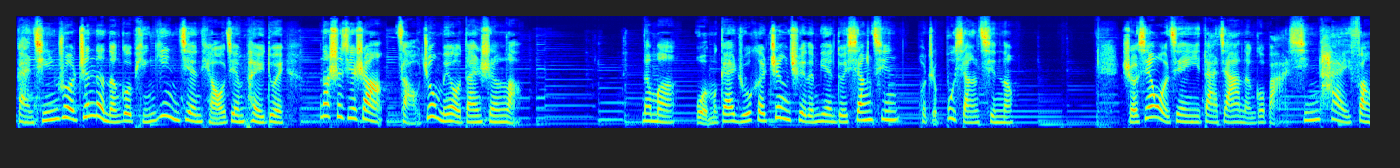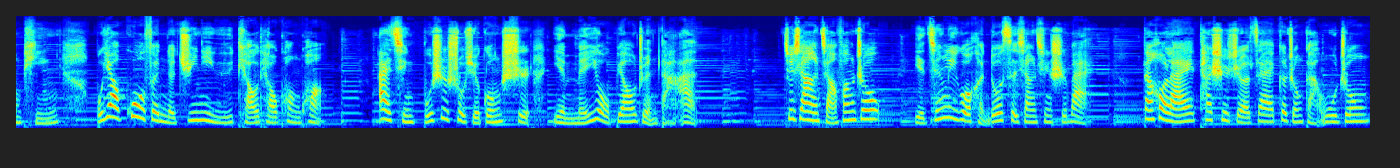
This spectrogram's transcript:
感情若真的能够凭硬件条件配对，那世界上早就没有单身了。那么，我们该如何正确的面对相亲或者不相亲呢？首先，我建议大家能够把心态放平，不要过分的拘泥于条条框框。爱情不是数学公式，也没有标准答案。就像蒋方舟也经历过很多次相亲失败，但后来他试着在各种感悟中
